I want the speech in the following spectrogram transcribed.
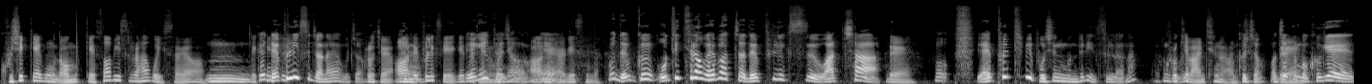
90개국 넘게 서비스를 하고 있어요. 음, 네, 그 퀸스- 넷플릭스잖아요, 그죠? 그렇죠. 아, 네. 넷플릭스 얘기해도 되는군요. 되죠. 아, 네, 예. 알겠습니다. 뭐, 네, 그 OTT라고 해봤자 넷플릭스, 왓챠, 네. 뭐 애플 TV 보시는 분들이 있을라나? 그렇게 많지는 않죠. 그죠. 어쨌든 네. 뭐 그게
